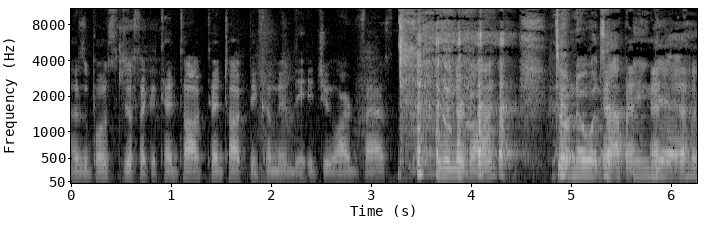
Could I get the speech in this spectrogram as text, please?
as opposed to just like a TED Talk. TED Talk, they come in, they hit you hard and fast, and then they're gone. Don't know what's happening. Yeah,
